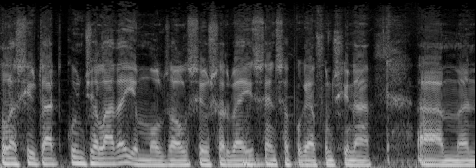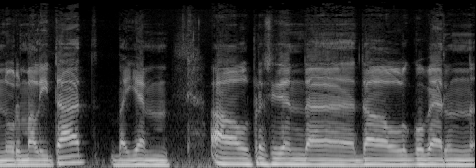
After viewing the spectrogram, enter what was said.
la ciutat congelada i amb molts dels seus serveis sense poder funcionar amb normalitat veiem el president de, del govern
